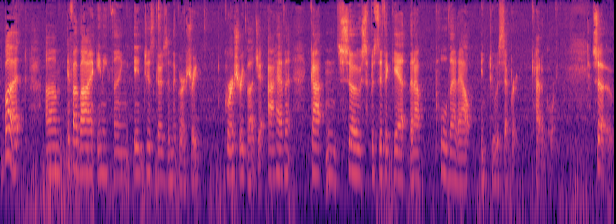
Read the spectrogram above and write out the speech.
but um, if I buy anything it just goes in the grocery grocery budget I haven't gotten so specific yet that I pull that out into a separate category so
